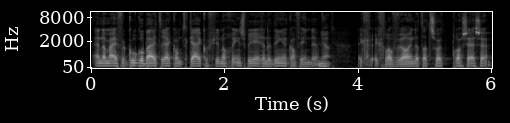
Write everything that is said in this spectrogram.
en dan maar even Google bij trekken om te kijken of je nog inspirerende dingen kan vinden. Ja. Ik, ik geloof er wel in dat dat soort processen,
